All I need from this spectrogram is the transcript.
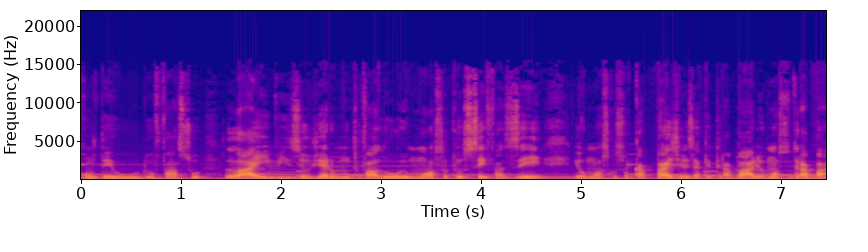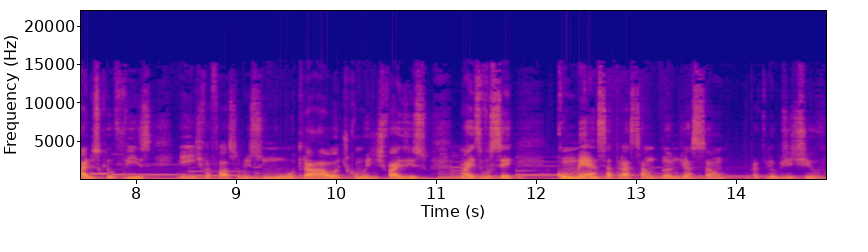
Conteúdo, eu faço lives, eu gero muito valor, eu mostro o que eu sei fazer, eu mostro que eu sou capaz de realizar aquele trabalho, eu mostro trabalhos que eu fiz e a gente vai falar sobre isso em outra aula, de como a gente faz isso. Mas você começa a traçar um plano de ação para aquele objetivo.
